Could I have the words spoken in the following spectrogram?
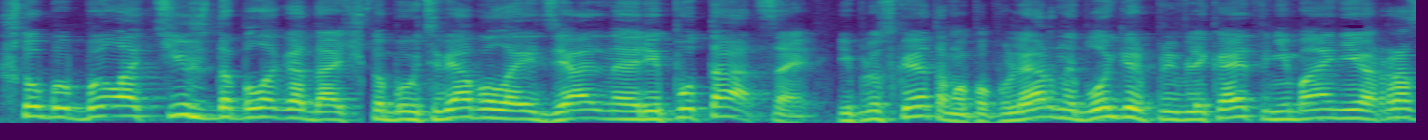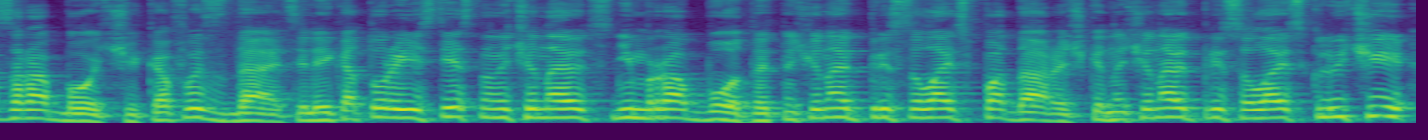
чтобы была тишь да благодать, чтобы у тебя была идеальная репутация. И плюс к этому популярный блогер привлекает внимание разработчиков, издателей, которые, естественно, начинают с ним работать, начинают присылать подарочки, начинают присылать ключи.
